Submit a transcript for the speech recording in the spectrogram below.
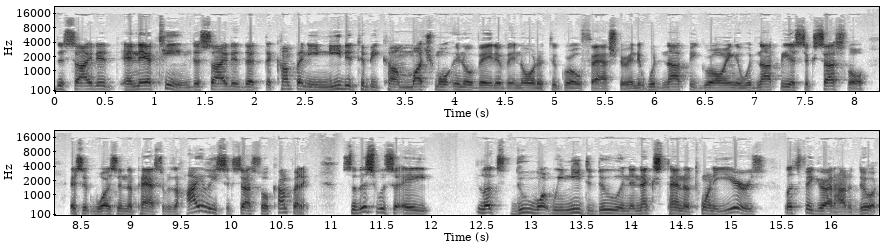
decided, and their team decided that the company needed to become much more innovative in order to grow faster. And it would not be growing, it would not be as successful as it was in the past. It was a highly successful company. So this was a let's do what we need to do in the next 10 or 20 years, let's figure out how to do it.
